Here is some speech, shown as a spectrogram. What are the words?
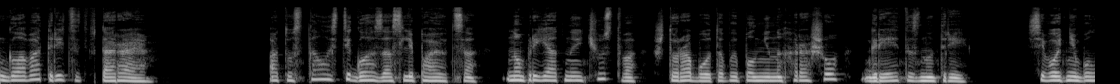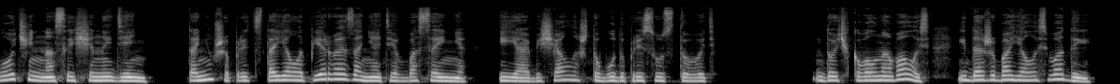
Глава 32. От усталости глаза слепаются, но приятное чувство, что работа выполнена хорошо, греет изнутри. Сегодня был очень насыщенный день. Танюше предстояло первое занятие в бассейне, и я обещала, что буду присутствовать. Дочка волновалась и даже боялась воды,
